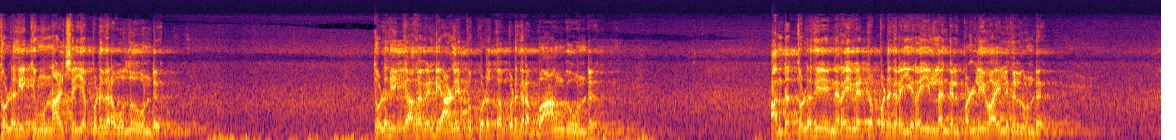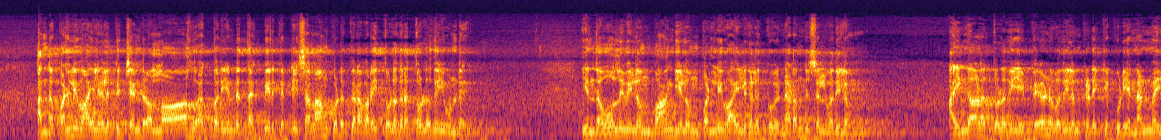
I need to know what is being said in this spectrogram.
தொழுகைக்கு முன்னால் செய்யப்படுகிற உது உண்டு. தொழுகைக்காக வேண்டி அழைப்பு கொடுக்கப்படுகிற பாங்கு உண்டு. அந்த தொழுகையை நிறைவேற்றப்படுகிற இறை இல்லங்கள் பள்ளி வாயில்கள் உண்டு. அந்த பள்ளி வாயில்களுக்கு சென்று அல்லாஹு அக்பர் என்று தக்பீர் கட்டி சலாம் கொடுக்கிற வரை தொழுகிற தொழுகை உண்டு. இந்த ஒலுவிலும் வாங்கிலும் பள்ளி வாயில்களுக்கு நடந்து செல்வதிலும் ஐங்கால தொழுகையை பேணுவதிலும் கிடைக்கக்கூடிய நன்மை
